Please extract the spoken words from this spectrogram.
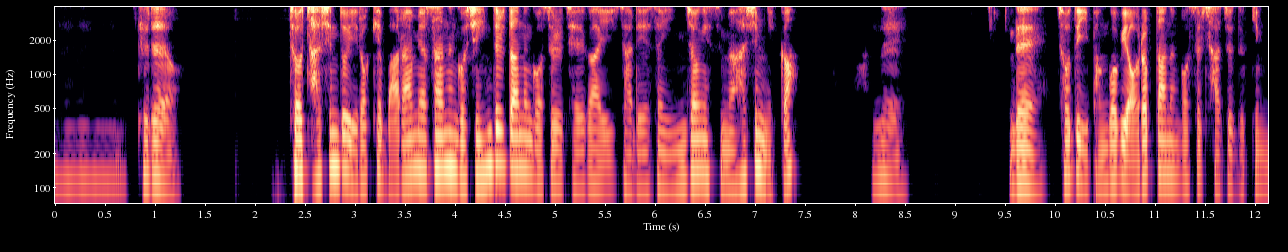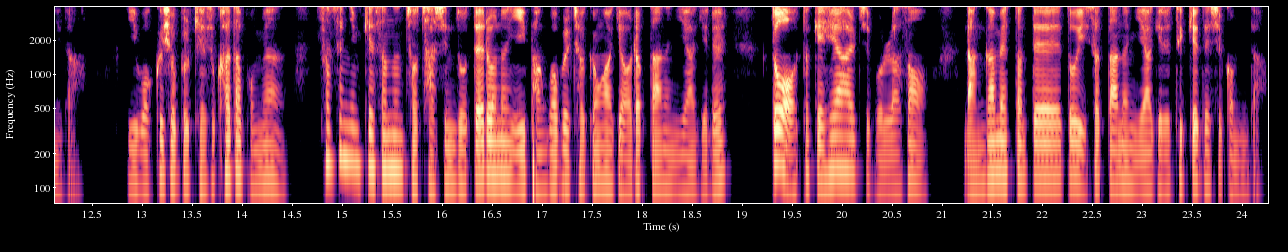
음, 그래요. 저 자신도 이렇게 말하며 사는 것이 힘들다는 것을 제가 이 자리에서 인정했으면 하십니까? 네. 네, 저도 이 방법이 어렵다는 것을 자주 느낍니다. 이 워크숍을 계속 하다 보면 선생님께서는 저 자신도 때로는 이 방법을 적용하기 어렵다는 이야기를 또 어떻게 해야 할지 몰라서 난감했던 때도 있었다는 이야기를 듣게 되실 겁니다.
